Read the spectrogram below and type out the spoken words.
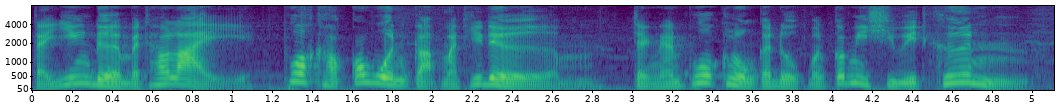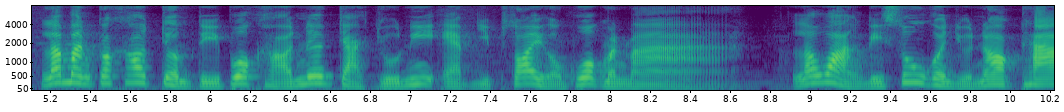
แต่ยิ่งเดินไปเท่าไหร่ พวกเขาก็วนกลับมาที่เดิม จากนั้นพวกโครงกระดูกมันก็มีชีวิตขึ้น แล้วมันก็เข้าโจมตีพวกเขาเนื่องจากจูนี่แอบหยิบสร้อยของพวกมันมา ระหว่างที่สู้กันอยู่นอกถ้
